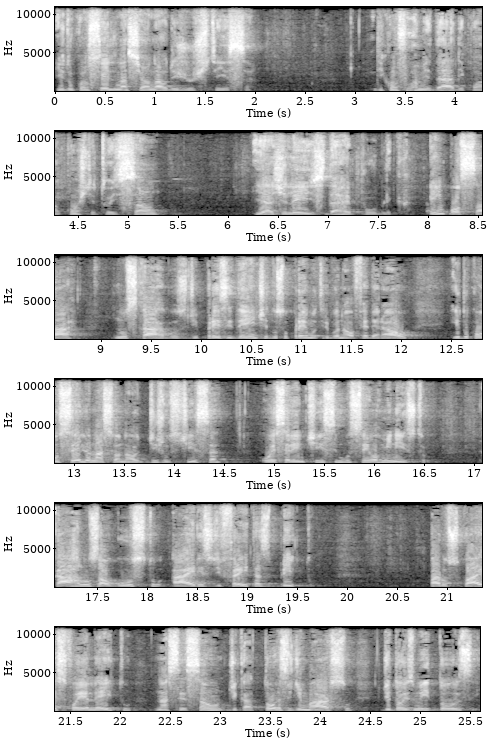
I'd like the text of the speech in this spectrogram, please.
e do Conselho Nacional de Justiça, de conformidade com a Constituição e as leis da República. Empossar nos cargos de presidente do Supremo Tribunal Federal e do Conselho Nacional de Justiça o excelentíssimo senhor ministro Carlos Augusto Aires de Freitas Brito, para os quais foi eleito na sessão de 14 de março de 2012,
